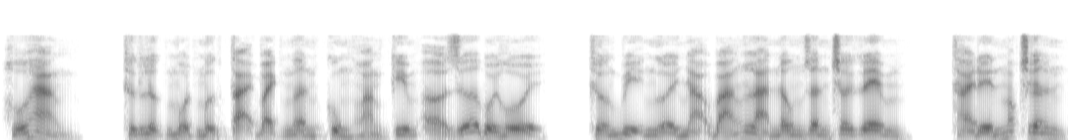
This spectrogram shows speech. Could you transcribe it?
hố hàng, thực lực một mực tại bạch ngân cùng hoàng kim ở giữa bồi hồi, thường bị người nhạo báng là nông dân chơi game, thái đến móc chân.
